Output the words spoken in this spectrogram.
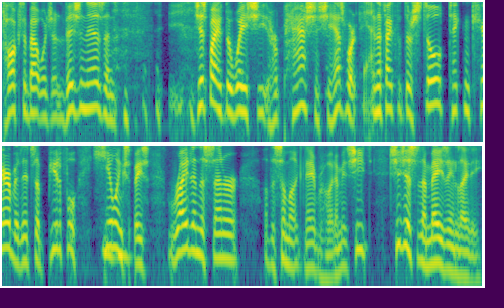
talks about what your vision is, and just by the way she her passion she has for it, Yeah. and the fact that they're still taking care of it, it's a beautiful healing space right in the center of the Summit Lake neighborhood. I mean, she she's just an amazing lady.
